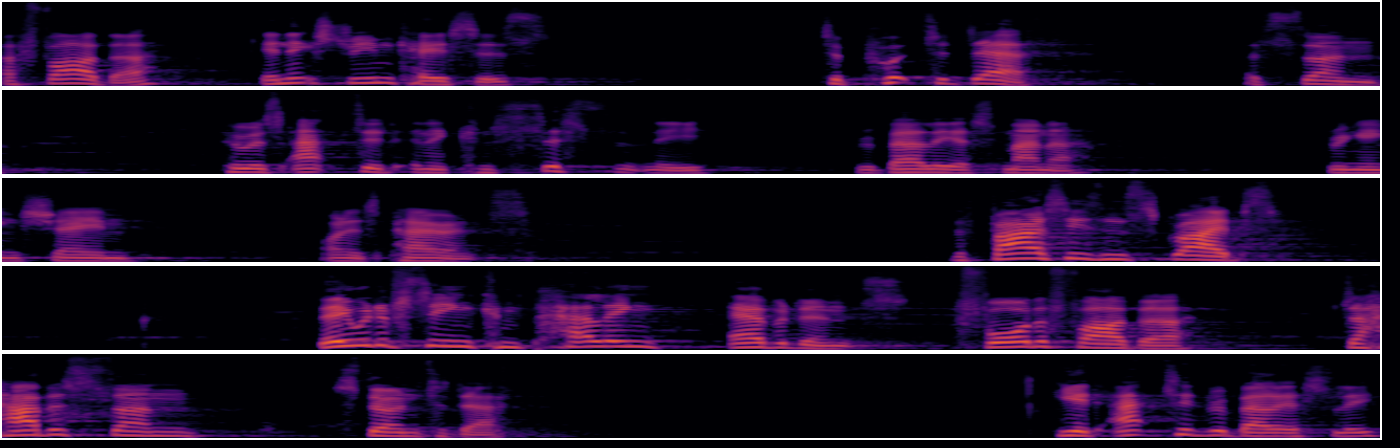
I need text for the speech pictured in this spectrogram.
a father, in extreme cases, to put to death a son who has acted in a consistently rebellious manner, bringing shame on his parents. The Pharisees and scribes, they would have seen compelling evidence for the father to have his son stoned to death. He had acted rebelliously.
